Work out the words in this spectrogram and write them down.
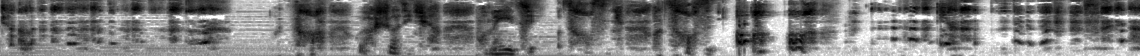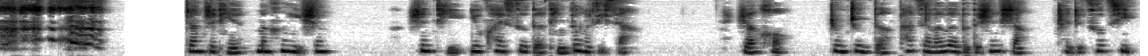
潮了！射进去啊！我们一起，我操死你！我操死你！哦哦！张志田闷哼一声，身体又快速的停动了几下。然后重重的趴在了乐乐的身上，喘着粗气，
